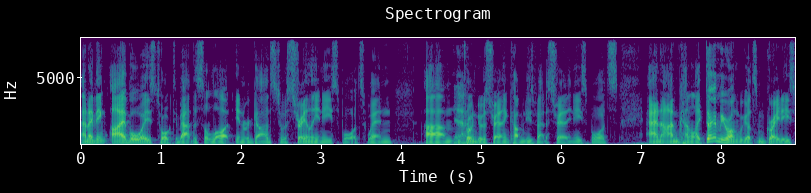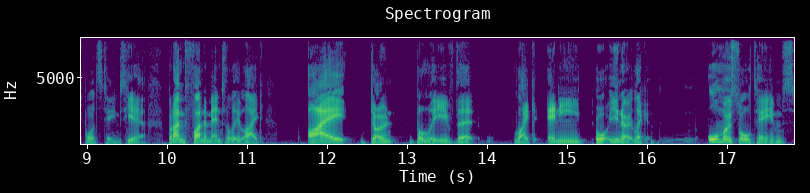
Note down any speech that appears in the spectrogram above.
And I think I've always talked about this a lot in regards to Australian esports when um, Yeah. talking to Australian companies about Australian esports. And I'm kind of like, don't get me wrong, we got some great esports teams here, but I'm fundamentally like, I don't believe that like any or you know like almost all teams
